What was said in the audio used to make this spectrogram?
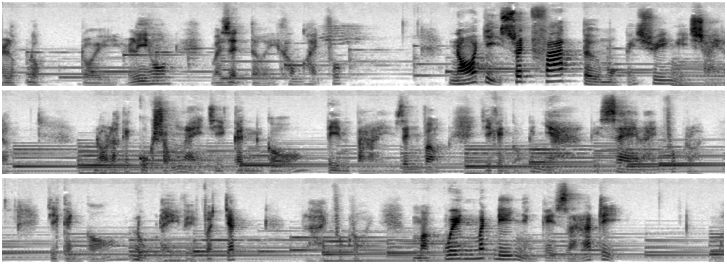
lục đục rồi ly hôn và dẫn tới không có hạnh phúc. Nó chỉ xuất phát từ một cái suy nghĩ sai lầm. Đó là cái cuộc sống này chỉ cần có tiền tài, danh vọng, chỉ cần có cái nhà, cái xe là hạnh phúc rồi chỉ cần có đủ đầy về vật chất là hạnh phúc rồi. Mà quên mất đi những cái giá trị mà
